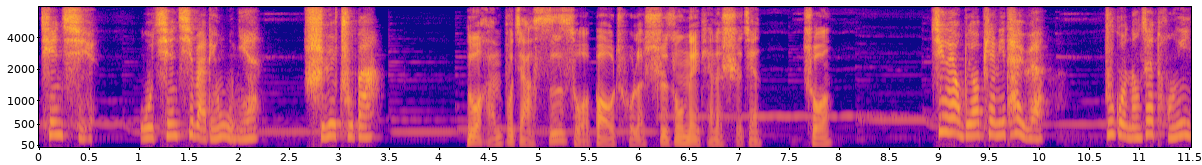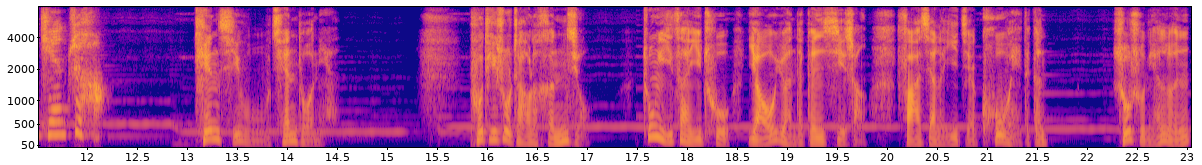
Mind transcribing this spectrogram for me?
天启五千七百零五年十月初八，洛寒不假思索报出了失踪那天的时间，说：“尽量不要偏离太远，如果能在同一天最好。”天启五千多年，菩提树找了很久，终于在一处遥远的根系上发现了一节枯萎的根，数数年轮，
